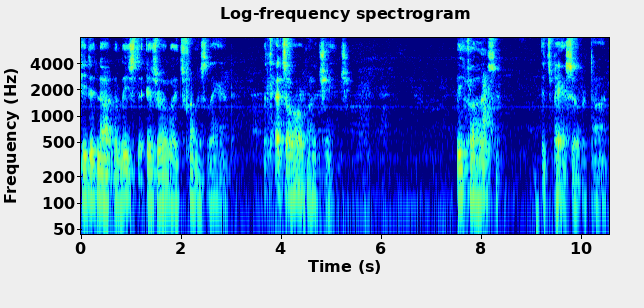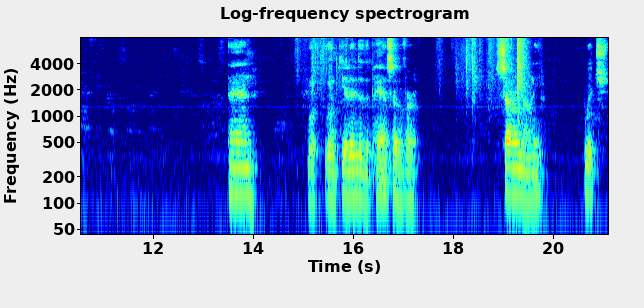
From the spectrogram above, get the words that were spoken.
He did not release the Israelites from his land. But that's all going to change because it's Passover time. And we'll, we'll get into the Passover ceremony, which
